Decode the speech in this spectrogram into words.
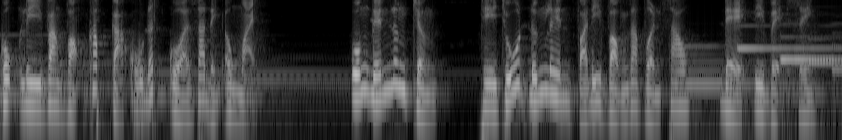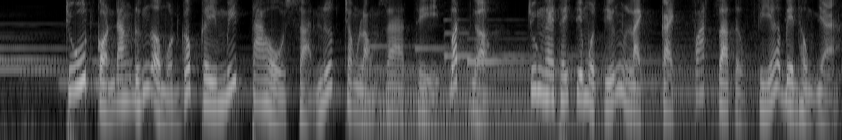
Cụng ly vang vọng khắp cả khu đất của gia đình ông Mạnh. Uống đến lưng chừng Thì chú út đứng lên và đi vòng ra vườn sau. Để đi vệ sinh. Chú út còn đang đứng ở một gốc cây mít tha hồ xả nước trong lòng ra Thì bất ngờ, chú nghe thấy tiếng một tiếng lạch cạch phát ra từ phía bên hồng nhà.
